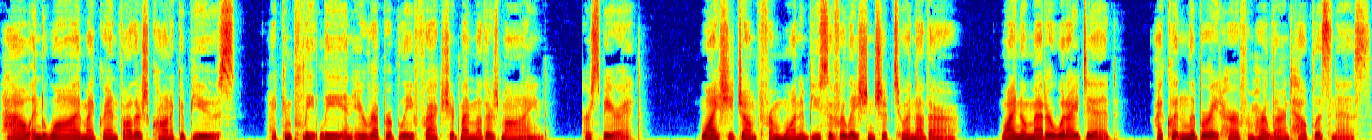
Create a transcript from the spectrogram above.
how and why my grandfather's chronic abuse had completely and irreparably fractured my mother's mind, her spirit, why she jumped from one abusive relationship to another, why, no matter what I did, I couldn't liberate her from her learned helplessness.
